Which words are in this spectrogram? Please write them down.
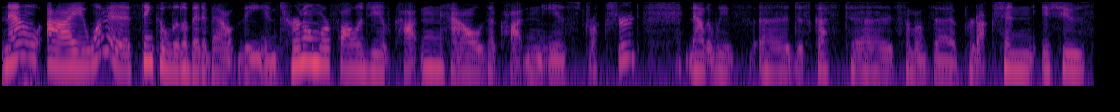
Now I want to think a little bit about the internal morphology of cotton, how the cotton is structured. Now that we've uh, discussed uh, some of the production issues,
